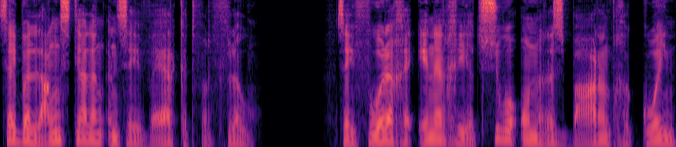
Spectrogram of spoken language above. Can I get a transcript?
Sy belangstelling in sy werk het vervlou. Sy vorige energie het so onrusbarend gekwyn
